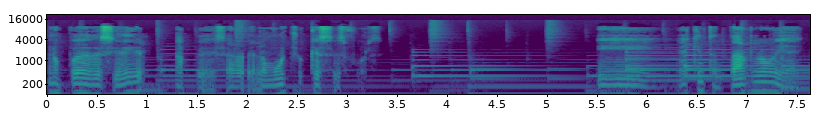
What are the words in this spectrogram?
no puede decidir a pesar de lo mucho que se esfuerce. Y hay que intentarlo y hay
